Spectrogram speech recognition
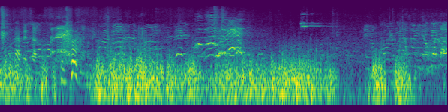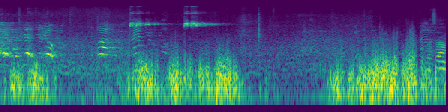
¿Qué estás pensando? ¿Qué pasa?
